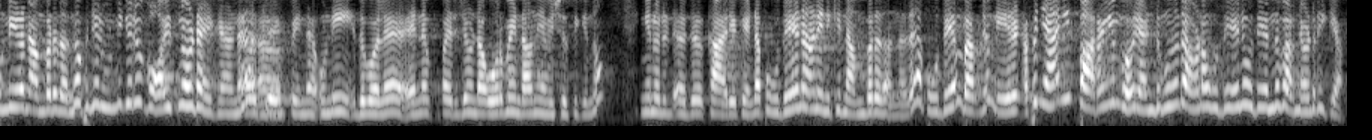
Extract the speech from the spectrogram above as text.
ഉണ്ണിയുടെ നമ്പർ തന്നു. ഞാൻ ഉണ്ണിക്ക് ഒരു വോയിസ് നോട്ട് അയക്കാണ് പിന്നെ ഉണ്ണി ഇതുപോലെ എന്നെ പരിചയം ഓർമ്മയുണ്ടാവും ഞാൻ വിശ്വസിക്കുന്നു. ഇങ്ങനെ ഒരു കാര്യം കാര്യമൊക്കെ ഉണ്ട്. അപ്പൊ ഉദയനാണ് എനിക്ക് നമ്പർ തന്നത്. അപ്പൊ ഉദയം പറഞ്ഞു നേരിട്ട് അപ്പൊ ഞാൻ ഈ പറയുമ്പോൾ രണ്ട് മൂന്ന് തവണ ഉദയൻ ഉദയൻ എന്ന് പറഞ്ഞോണ്ടിരിക്കാം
